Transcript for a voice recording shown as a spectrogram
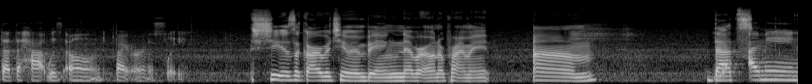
that the hat was owned by Ernest Lee. She is a garbage human being. Never own a primate. Um. That's I mean,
